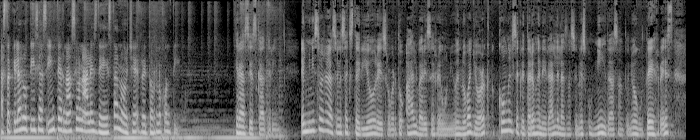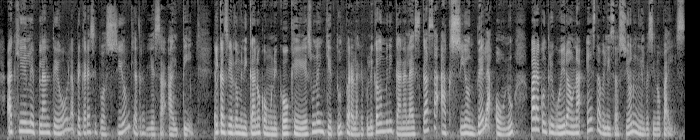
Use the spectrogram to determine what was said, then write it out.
Hasta aquí las noticias internacionales de esta noche. Retorno contigo. Gracias, Catherine. El ministro de Relaciones Exteriores, Roberto Álvarez, se reunió en Nueva York con el secretario general de las Naciones Unidas, Antonio Guterres, a quien le planteó la precaria situación que atraviesa Haití. El canciller dominicano comunicó que es una inquietud para la República Dominicana la escasa acción de la ONU para contribuir a una estabilización en el vecino país.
